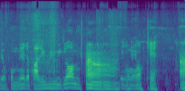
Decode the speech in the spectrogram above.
เดี๋ยวผมเนี่ยจะพารีวิวอีกรอบนึงอ่าอ่าเป็นยังไง โอเคอะ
